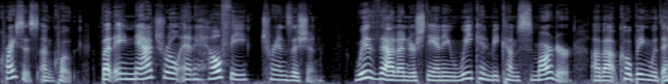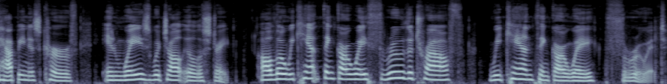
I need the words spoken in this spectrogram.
crisis, unquote but a natural and healthy transition. With that understanding, we can become smarter about coping with the happiness curve in ways which I'll illustrate. Although we can't think our way through the trough, we can think our way through it.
